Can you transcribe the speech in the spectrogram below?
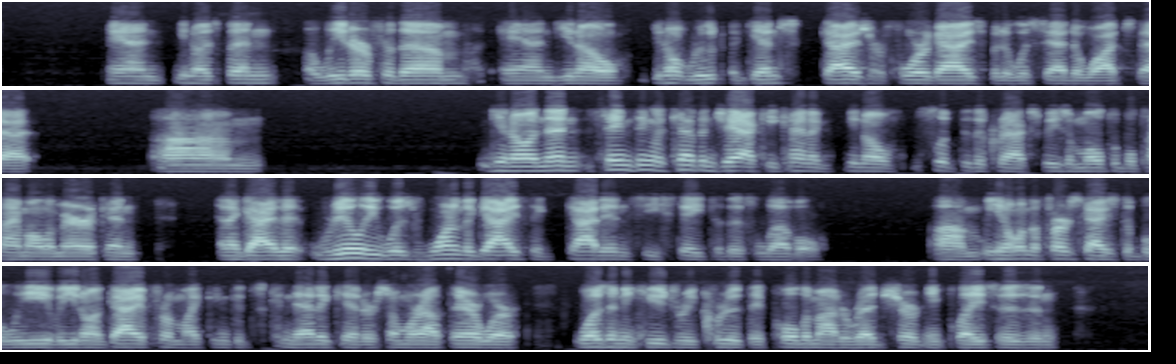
and you know it's been a leader for them. And you know, you don't root against guys or for guys, but it was sad to watch that. Um, you know, and then same thing with Kevin Jack. He kind of, you know, slipped through the cracks, but he's a multiple time All American and a guy that really was one of the guys that got NC State to this level. Um, you know, one of the first guys to believe, you know, a guy from I think it's Connecticut or somewhere out there where wasn't a huge recruit. They pulled him out of red shirt and he places. And,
